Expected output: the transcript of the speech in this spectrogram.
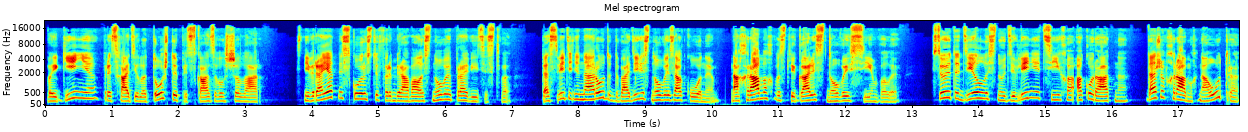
В Эгине происходило то, что и предсказывал Шелар – с невероятной скоростью формировалось новое правительство. До сведения народа доводились новые законы. На храмах воздвигались новые символы. Все это делалось на удивление тихо, аккуратно. Даже в храмах на утро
